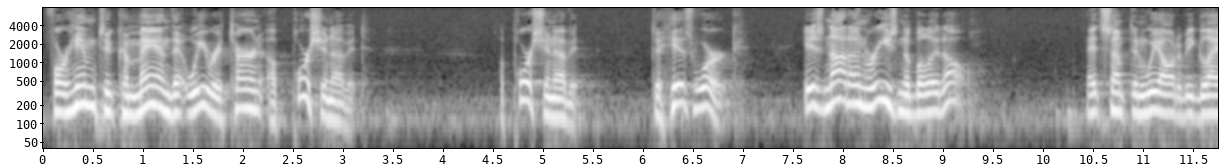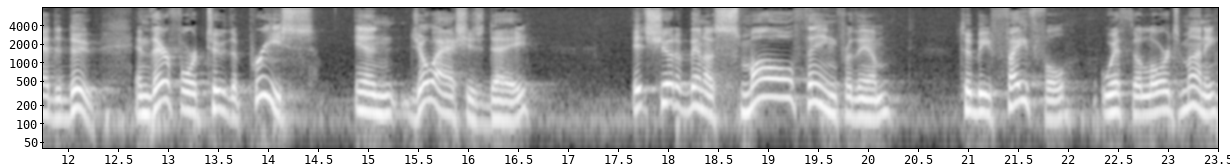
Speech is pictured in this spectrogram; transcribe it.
for Him to command that we return a portion of it a portion of it to His work is not unreasonable at all. It's something we ought to be glad to do. And therefore, to the priests in Joash's day, it should have been a small thing for them to be faithful with the Lord's money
